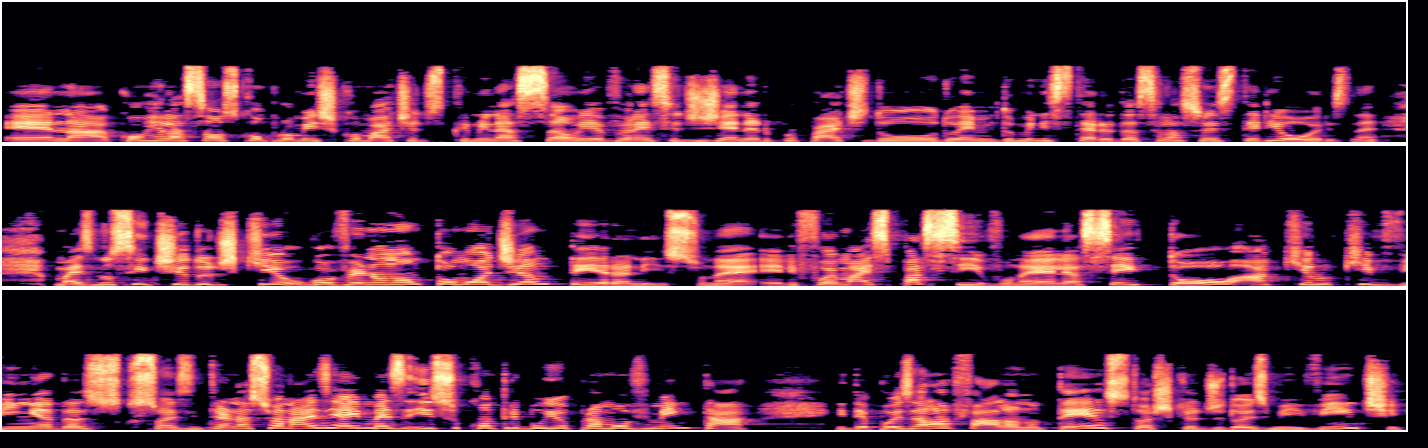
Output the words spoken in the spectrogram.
é, na, com relação aos compromissos de combate à discriminação e à violência de gênero por parte do, do, do Ministério das Relações Exteriores, né, mas no sentido de que o governo não tomou dianteira nisso, né, ele foi mais passivo, né, ele aceitou aquilo que vinha das discussões internacionais e aí, mas isso contribuiu para movimentar. E depois ela fala no texto, acho que o de 2020,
